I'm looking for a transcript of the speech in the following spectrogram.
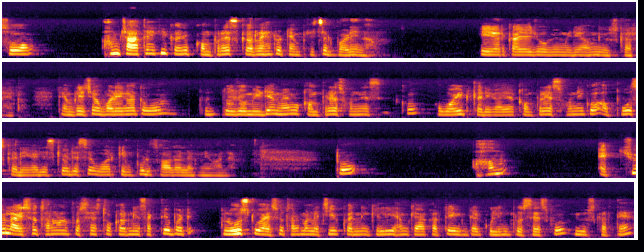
सो हम चाहते हैं कि जब कंप्रेस कर रहे हैं तो टेम्परेचर बढ़े ना। एयर का या जो भी मीडियम हम यूज़ कर रहे हैं तो। टेम्परेचर बढ़ेगा तो वो तो जो मीडियम है वो कंप्रेस होने से को अवॉइड करेगा या कंप्रेस होने को अपोज करेगा, जिसकी वजह से वर्क इनपुट ज़्यादा लगने वाला है। तो हम एक्चुअल आइसोथर्मल प्रोसेस तो कर नहीं सकते but close to isothermal achieve करने के लिए हम क्या करते हैं इंटरकूलिंग प्रोसेस को यूज़ करते हैं।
